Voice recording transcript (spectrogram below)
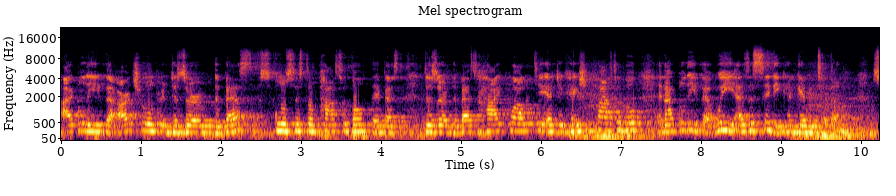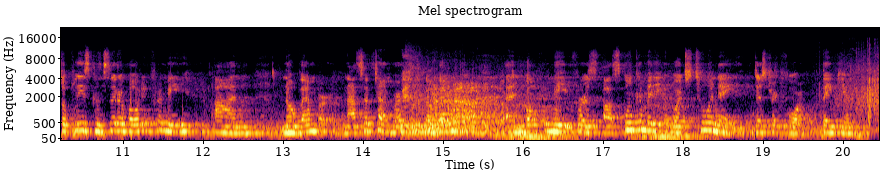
I believe that our children deserve the best school system possible. They best deserve the best high-quality education possible, and I believe that we, as a city, can give it to them. So please consider voting for me on November, not September, November, and vote for me for uh, school committee in wards two and eight, District Four. Thank you.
